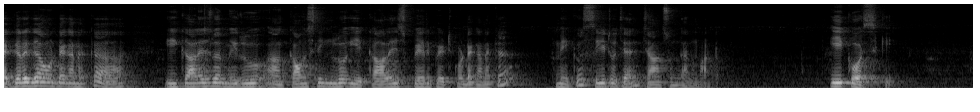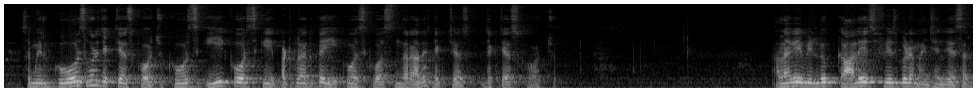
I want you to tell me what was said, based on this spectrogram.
దగ్గరగా ఉంటే కనుక ఈ కాలేజ్లో మీరు కౌన్సిలింగ్లో ఈ కాలేజ్ పేరు పెట్టుకుంటే కనుక మీకు సీట్ వచ్చే ఛాన్స్ ఉందన్నమాట. ఈ కోర్స్కి. సో మీరు కోర్స్ కూడా చెక్ చేసుకోవచ్చు. కోర్స్ ఈ కోర్స్కి పర్టికులర్గా ఈ కోర్స్కి వస్తుందా రాదా చెక్ చేసు చెక్ చేసుకోవచ్చు. అలాగే వీళ్ళు కాలేజ్ ఫీజు కూడా మెన్షన్ చేశారు.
